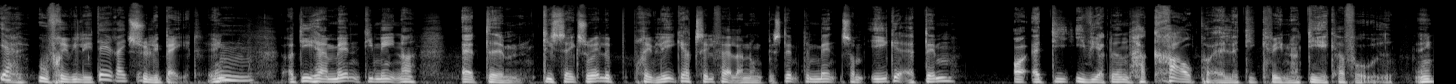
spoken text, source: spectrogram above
ja. Øh, ufrivilligt det er celibat. Ikke? Mm. Og de her mænd, de mener, at øh, de seksuelle privilegier tilfalder nogle bestemte mænd, som ikke er dem, og at de i virkeligheden har krav på alle de kvinder, de ikke har fået. Ikke?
